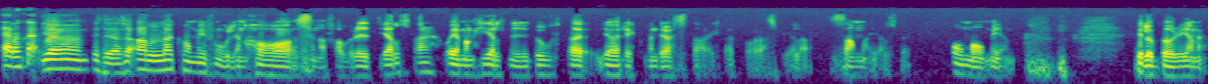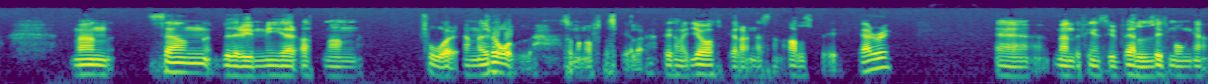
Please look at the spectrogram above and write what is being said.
även själv? Ja, precis. Alltså, alla kommer ju förmodligen ha sina favorithjältar och är man helt ny i Dota, jag rekommenderar starkt att bara spela samma hjälte om och om igen till att börja med. Men sen blir det ju mer att man får en roll som man ofta spelar. Till exempel jag spelar nästan alltid carry. Eh, men det finns ju väldigt många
